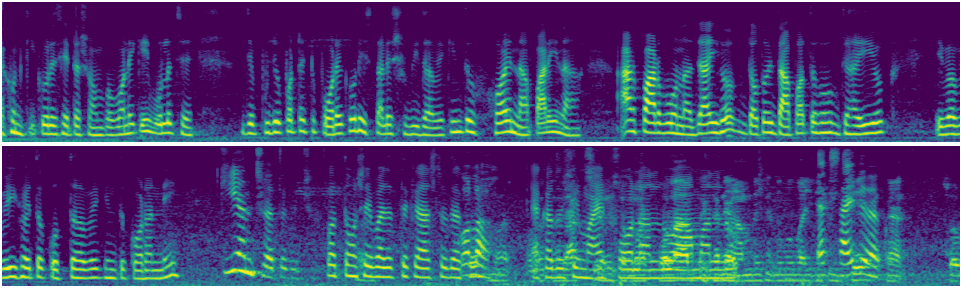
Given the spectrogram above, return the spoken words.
এখন কি করে সেটা সম্ভব? অনেকেই বলেছে যে পুজো পাঠটা একটু পরে করিস তাহলে সুবিধা হবে। কিন্তু হয় না পারি না। আর পারব না। যাই হোক যতই দাপাতে হোক যাই হোক এভাবেই হয়তো করতে হবে কিন্তু করার নেই। কি আনছো এত কিছু? কত মাসের বাজার থেকে আসলো দেখো। একাদশী মায়ের ফল আনলো আম আনলো। এক সাইডে রাখো। হ্যাঁ সব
